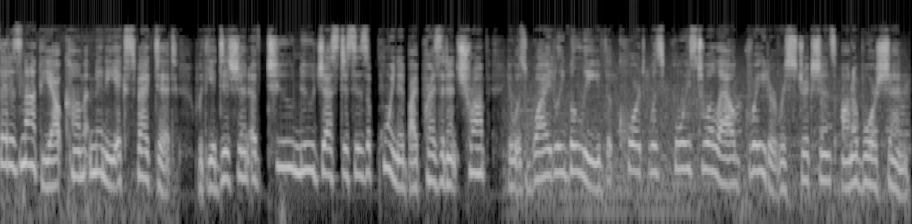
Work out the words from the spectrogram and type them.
That is not the outcome many expected. With the addition of two new justices appointed by President Trump, it was widely believed the court was poised to allow greater restrictions on abortion.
